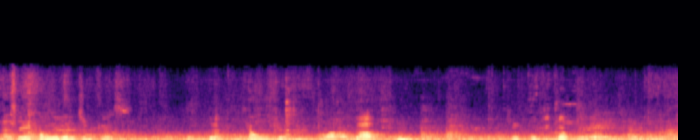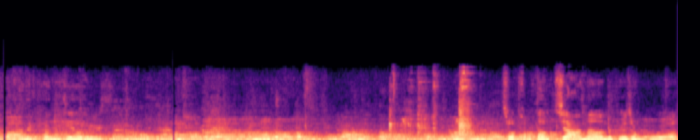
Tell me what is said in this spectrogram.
자, 내 현금 준비했어. 뭔데? 현금. 나? 응. 그럼 고기 깎여 안에 편지를. 저 탐탐치 않아 하는 표정 뭐야?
